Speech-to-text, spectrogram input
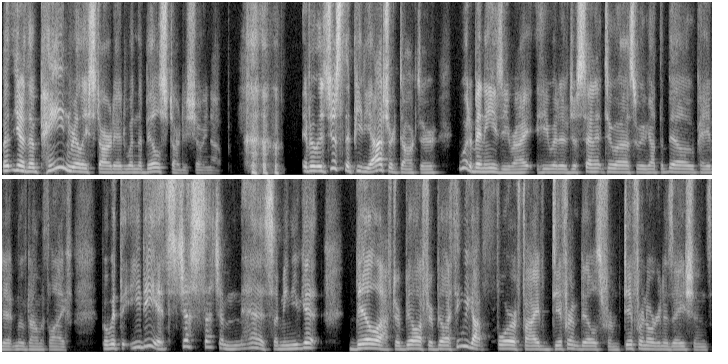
but you know, the pain really started when the bills started showing up. if it was just the pediatric doctor, it would have been easy, right? He would have just sent it to us. We got the bill, we paid it, moved on with life. But with the ED, it's just such a mess. I mean, you get bill after bill after bill. I think we got four or five different bills from different organizations.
